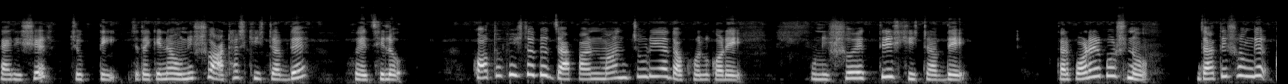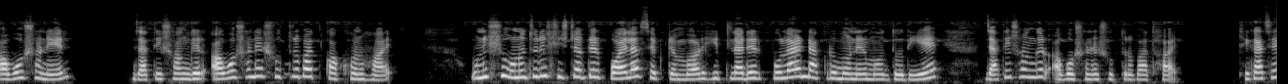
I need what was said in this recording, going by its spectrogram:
প্যারিসের চুক্তি, যেটা কিনা উনিশশো আঠাশ খ্রিস্টাব্দে হয়েছিল। কত খ্রিস্টাব্দে জাপান মাঞ্চুরিয়া দখল করে? উনিশশো একত্রিশ খ্রিস্টাব্দে। তারপরের প্রশ্ন, জাতিসংঘের অবসানের জাতিসংঘের অবসানের সূত্রপাত কখন হয়? উনিশশো উনচল্লিশ খ্রিস্টাব্দের পয়লা সেপ্টেম্বর হিটলারের পোল্যান্ড আক্রমণের মধ্য দিয়ে জাতিসংঘের অবসানের সূত্রপাত হয়। ঠিক আছে?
